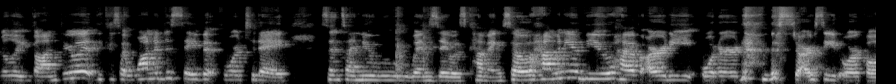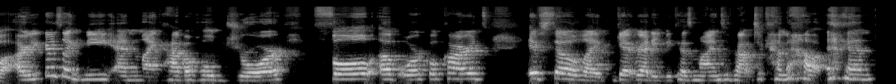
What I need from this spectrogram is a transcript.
really gone through it because I wanted to save it for today since I knew Wednesday was coming. So how many of you have already ordered the Starseed Oracle? Are you guys like me and like have a whole drawer full of Oracle cards? If so, like get ready because mine's about to come out and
